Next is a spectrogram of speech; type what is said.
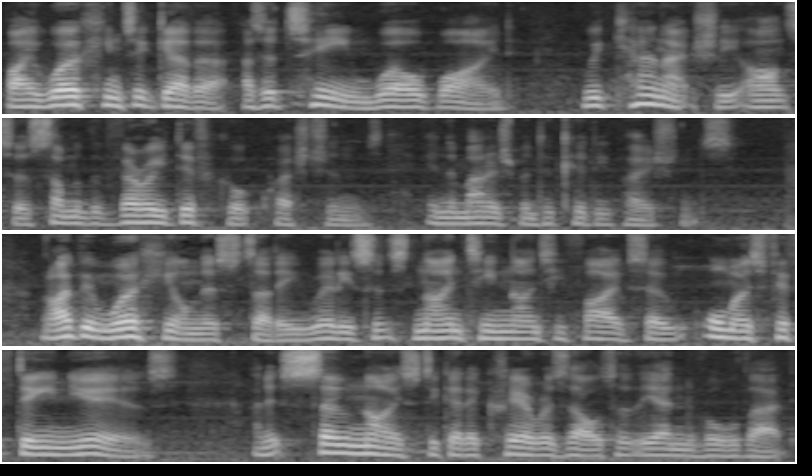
by working together as a team worldwide, we can actually answer some of the very difficult questions in the management of kidney patients. And I've been working on this study really since 1995, so almost 15 years. And it's so nice to get a clear result at the end of all that.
